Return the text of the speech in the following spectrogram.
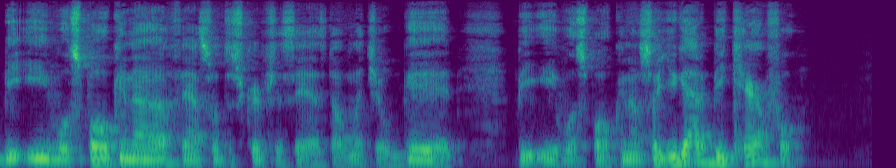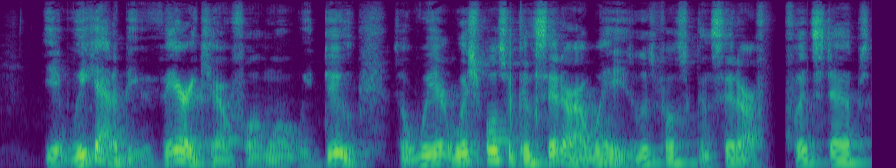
be evil spoken of. That's what the scripture says. Don't let your good be evil spoken of. So you got to be careful we got to be very careful in what we do. So we're we're supposed to consider our ways. We're supposed to consider our footsteps,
